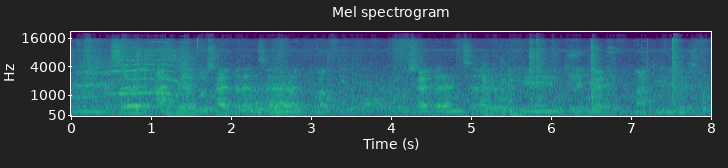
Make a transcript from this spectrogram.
तसं आज घोसाळकरांच्या बाबतीत घोसाळकरांचं जे चिरंजीव आहे माजी नगरसेवक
